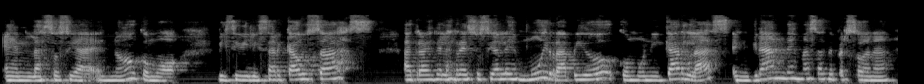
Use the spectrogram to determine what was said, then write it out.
en las sociedades, ¿no? Como visibilizar causas a través de las redes sociales muy rápido, comunicarlas en grandes masas de personas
